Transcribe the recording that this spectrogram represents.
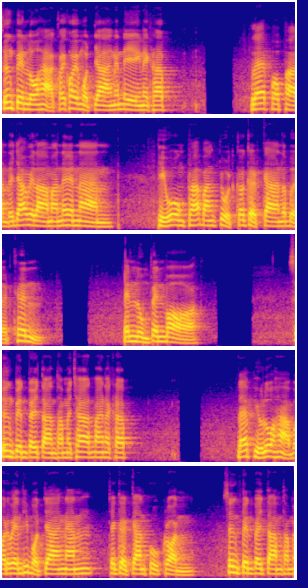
ซึ่งเป็นโลหะค่อยๆ หมดยางนั่นเองนะครับ และพอผ่านระยะเวลามาเนิ่นนาน ผิวองค์พระบางจุดก็เกิดการระเบิดขึ้น เป็นหลุมเป็นบ่อ ซึ่งเป็นไปตามธรรมชาติมากนะครับ และผิวโลหะบริเวณที่หมดยางนั้น จะเกิดการผุกร่อน ซึ่งเป็นไปตามธรรม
